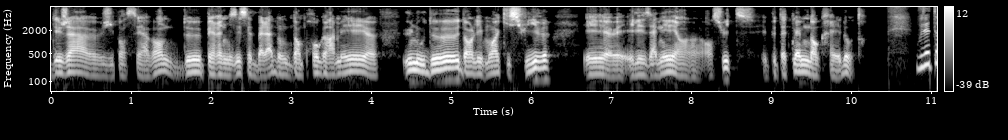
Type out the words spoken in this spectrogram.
déjà, euh, j'y pensais avant, de pérenniser cette balade, donc d'en programmer euh, une ou deux dans les mois qui suivent et, euh, les années ensuite, et peut-être même d'en créer d'autres. Vous êtes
